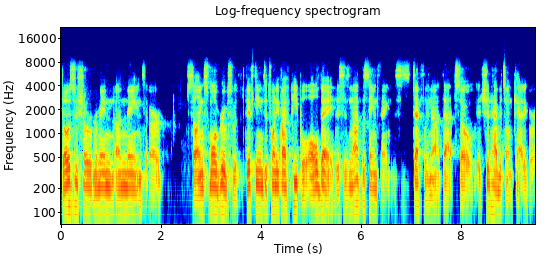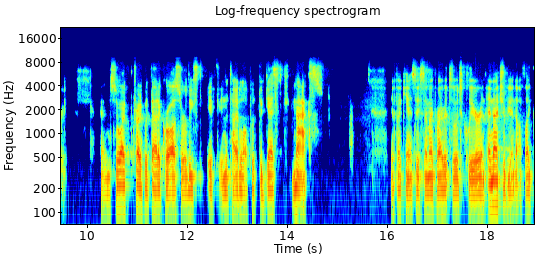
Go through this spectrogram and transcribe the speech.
those who shall remain unnamed are selling small groups with 15 to 25 people all day. This is not the same thing. This is definitely not that. So it should have its own category. And so I try to put that across, or at least if in the title, I'll put the guest max. If I can't say semi private, so it's clear. And, and that should be enough. Like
